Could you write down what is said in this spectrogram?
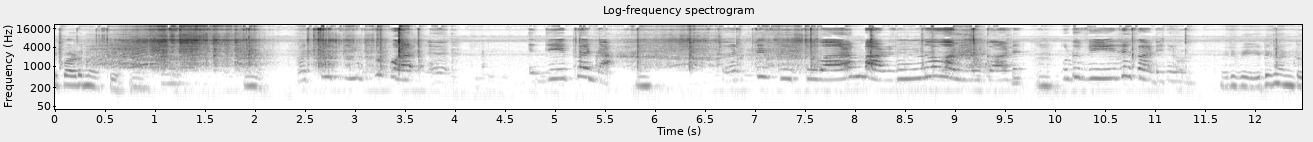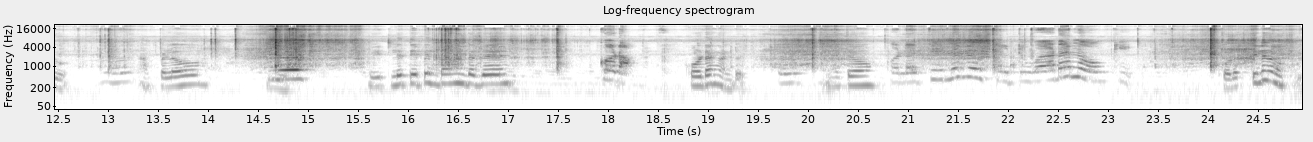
വന്നുകാട് നോക്കി. ഒരു വീട് കണ്ടു. അപ്പോളോ? വീട്ടിലെത്തിയപ്പോ എന്താ കണ്ടത്? കൊട കണ്ടു. എന്നിട്ടോ? കൊടത്തിൽ നോക്കി.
